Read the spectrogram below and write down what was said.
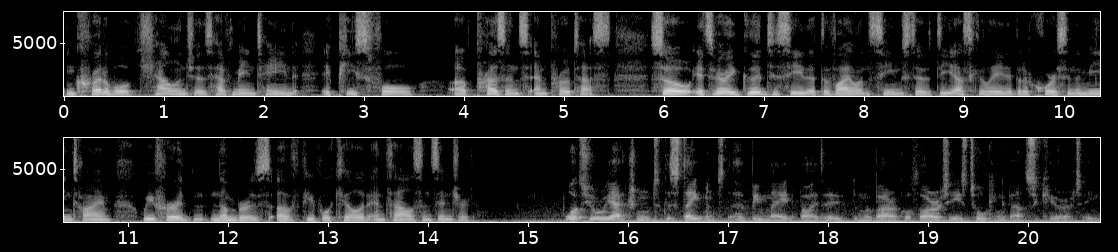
incredible challenges have maintained a peaceful uh, presence and protests. So it's very good to see that the violence seems to have de escalated, but of course, in the meantime, we've heard numbers of people killed and thousands injured. What's your reaction to the statements that have been made by the, the Mubarak authorities talking about security?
